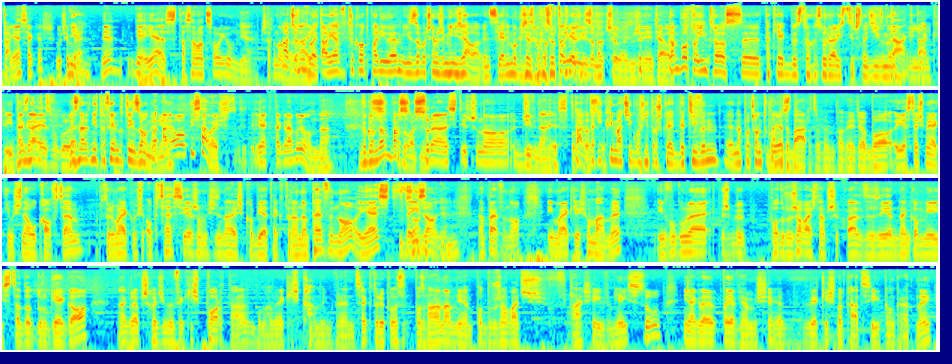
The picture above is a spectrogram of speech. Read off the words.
Tak. Jest jakaś u ciebie? Nie. Nie? Nie, jest. Ta sama co i u mnie. Czarnobyl. A, Czarnobyl, ale ja tylko odpaliłem i zobaczyłem, że mi nie działa, więc ja nie mogę się z bardzo Odpaliłem i no. zobaczyłem, że nie działa. Tam było to intro z, y, takie jakby trochę surrealistyczne, dziwne. Tak, i, tak. I ta gra nawet, jest w ogóle... Więc nawet nie trafiłem do tej zony, nie? Ale opisałeś, jak ta gra wygląda. Wygląda bardzo ładnie. Surrealistyczno-dziwna jest po tak, prostu. taki klimacik właśnie troszkę jak Get Even na początku Nawet jest. bardzo bym powiedział, bo jesteśmy jakimś naukowcem, który ma jakąś obsesję, że musi znaleźć kobietę, która na pewno jest w tej zonie. Mhm. Na pewno. I ma jakieś omamy. I w ogóle, żeby podróżować na przykład z jednego miejsca do drugiego, nagle przychodzimy w jakiś portal, bo mamy jakiś kamyk w ręce, który poz pozwala nam, nie wiem, podróżować w czasie i w miejscu i nagle pojawiamy się w jakiejś lokacji konkretnej.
